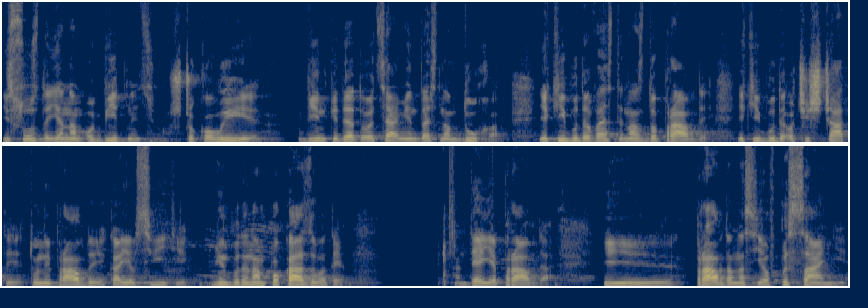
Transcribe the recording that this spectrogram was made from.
Ісус дає нам обітницю, що коли Він піде до Отця, Він дасть нам духа, який буде вести нас до правди, який буде очищати ту неправду, яка є в світі. Він буде нам показувати, де є правда. І правда в нас є в Писанні,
